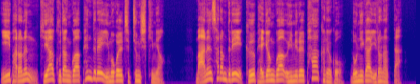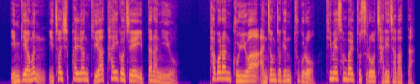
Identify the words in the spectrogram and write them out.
이 발언은 기아 구단과 팬들의 이목을 집중시키며 많은 사람들이 그 배경과 의미를 파악하려고 논의가 일어났다. 임기영은 2018년 기아 타이거즈에 입단한 이후 탁월한 구위와 안정적인 투구로 팀의 선발 투수로 자리 잡았다.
